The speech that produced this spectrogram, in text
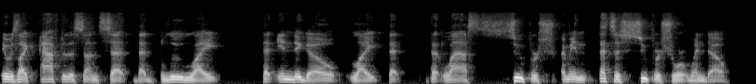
it was like after the sunset that blue light that indigo light that that lasts super sh- i mean that's a super short window.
